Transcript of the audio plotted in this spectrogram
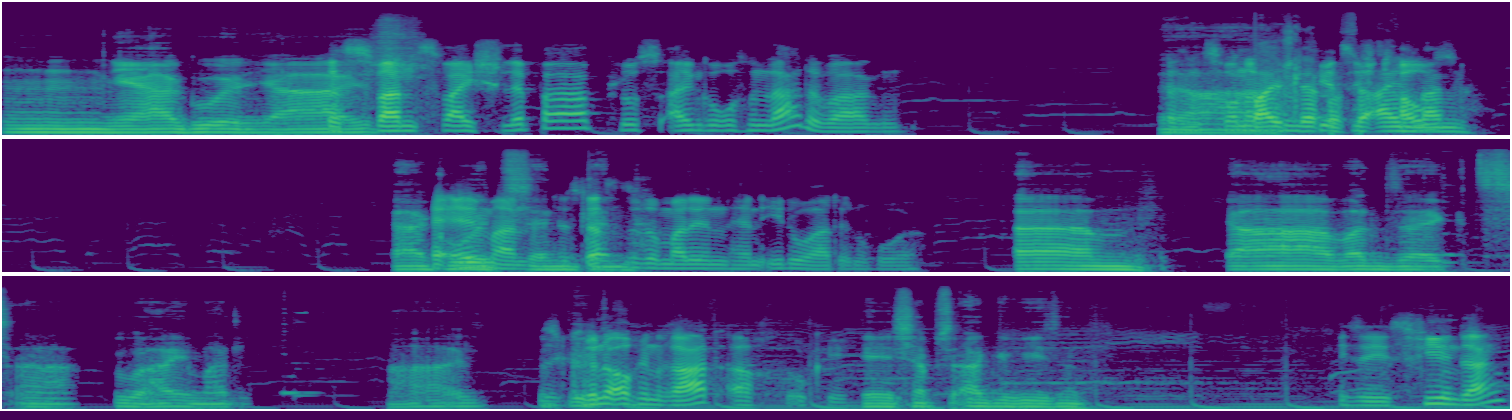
Mm, ja, gut, ja. Das waren zwei Schlepper plus einen großen Ladewagen. Das ja. sind 245.000. Ja, Herr gut, Ellmann, denn, jetzt lassen Sie doch mal den Herrn Eduard in Ruhe. Ähm, ja, wann sagt, ah, du Heimat. Ah, Sie können auch in Rat. Ach, okay. Ich habe es angewiesen. Ich sehe es. Vielen Dank.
